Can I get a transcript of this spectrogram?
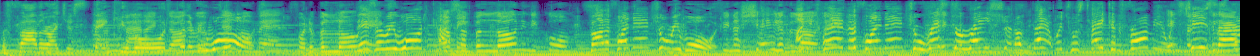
But Father, I just thank you, Lord, for the u op dit reward. voor de beloning. There's a reward Er is een coming. beloning die komt. Father, financial reward. Financiële beloning. I declare the financial restoration of that which was taken from you in Jesus' name.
